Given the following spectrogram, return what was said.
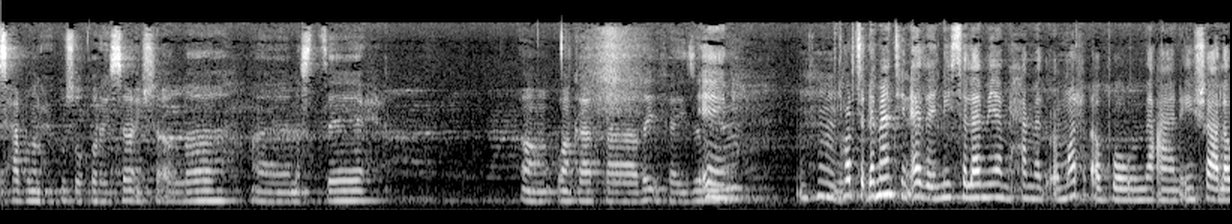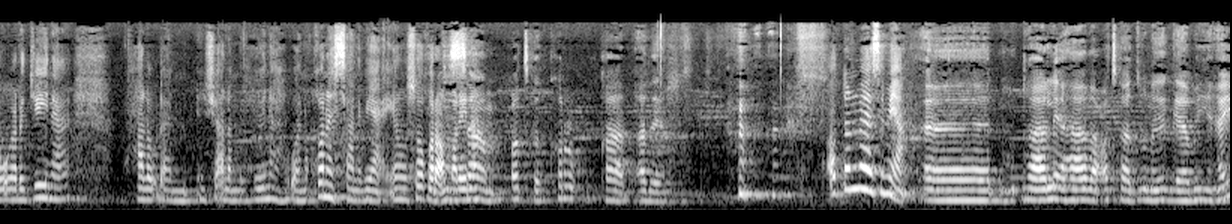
Asxaab badan waxay ku soo koraysaa insha allah nasteex. Waan kaa qaaday faa'iizada horta dhammaantiin aada salaamaya maxamed cumar aboowe macaan insha allah waa rajeynaa waxaa insha allah madaxweynaha waa noqonaysaa nabiya inuu soo qoro umaleyna Saam, codka kor qaad adeer. Cod dhan mahaysa miya? Raalli ahaada codka hadduu naga gaaban yahay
